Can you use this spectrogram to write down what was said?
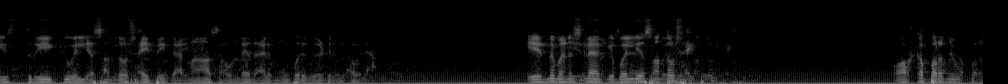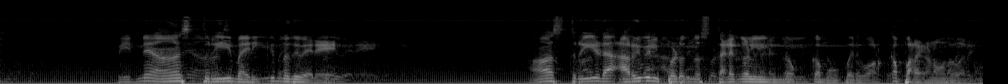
ഈ സ്ത്രീക്ക് വലിയ സന്തോഷമായി പോയി കാരണം ആ സൗണ്ട് ഏതായാലും മൂപ്പര് കേട്ടിട്ടുണ്ടാവില്ല. എന്ന് മനസ്സിലാക്കി വലിയ സന്തോഷമായി പോയി ഉറക്ക പറഞ്ഞു. പിന്നെ ആ സ്ത്രീ മരിക്കുന്നത് വരെ ആ സ്ത്രീയുടെ അറിവിൽപ്പെടുന്ന സ്ഥലങ്ങളിൽ നിന്നൊക്കെ മൂപ്പര് ഉറക്ക പറയണമെന്ന് പറയും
